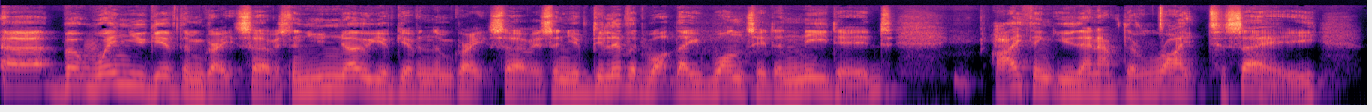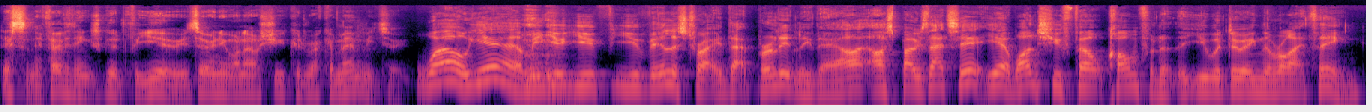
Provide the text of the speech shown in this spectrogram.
uh, but when you give them great service and you know you've given them great service and you've delivered what they wanted and needed, I think you then have the right to say, "Listen, if everything's good for you, is there anyone else you could recommend me to?" Well, yeah. I mean, you, you've you've illustrated that brilliantly there. I, I suppose that's it. Yeah. Once you felt confident that you were doing the right thing,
